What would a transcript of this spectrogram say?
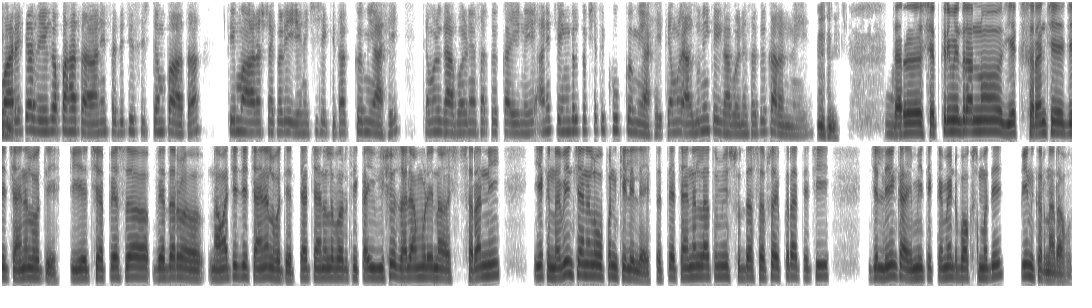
वाऱ्याचा वेग पाहता आणि सध्याची सिस्टम पाहता ती महाराष्ट्राकडे येण्याची शक्यता कमी आहे. त्यामुळे घाबरण्यासारखं काही नाही आणि चेंगलपेक्षा ती खूप कमी आहे. त्यामुळे अजूनही काही घाबरण्यासारखं कारण नाहीये. तर शेतकरी मित्रांनो एक सरांचे जे चॅनल होते टी-एच-एफ-एस वेदर नावाचे जे चॅनल होते त्या चॅनलवरती काही इश्यूज झाल्यामुळे न सरांनी एक नवीन चॅनल ओपन केलेलं आहे. तर त्या चॅनलला तुम्ही सुद्धा सबस्क्राईब करा. त्याची जी लिंक आहे मी ते कमेंट बॉक्समध्ये पिन करणार आहोत.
